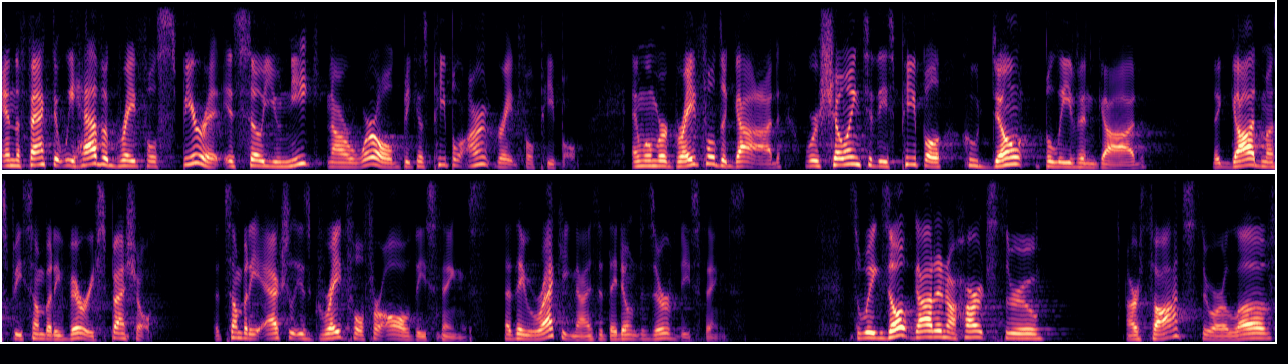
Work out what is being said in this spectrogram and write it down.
and the fact that we have a grateful spirit is so unique in our world because people aren't grateful people. And when we're grateful to God, we're showing to these people who don't believe in God that God must be somebody very special, that somebody actually is grateful for all of these things, that they recognize that they don't deserve these things. So we exalt God in our hearts through our thoughts, through our love.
